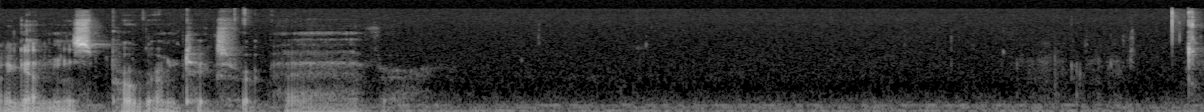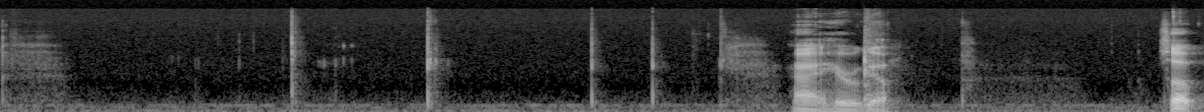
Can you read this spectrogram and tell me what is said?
Again, this program takes forever. All right, here we go. So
